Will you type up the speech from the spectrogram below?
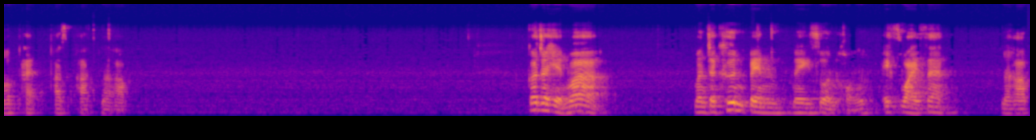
notepad++ นะครับ ก็จะเห็นว่ามันจะขึ้นเป็นในส่วนของ x y z นะครับ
